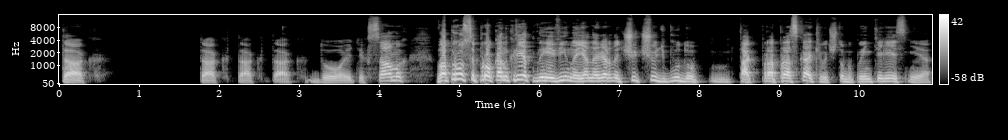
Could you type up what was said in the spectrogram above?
Так. Так, так, так. До этих самых. Вопросы про конкретные вина я, наверное, чуть-чуть буду так проскакивать, чтобы поинтереснее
